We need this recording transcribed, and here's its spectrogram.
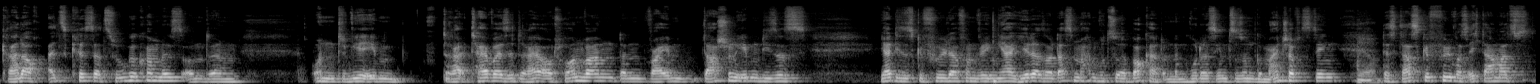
gerade auch als Chris dazugekommen ist und ähm, und wir eben drei, teilweise drei Autoren waren, dann war eben da schon eben dieses ja, dieses Gefühl davon wegen, ja, jeder soll das machen, wozu er Bock hat. Und dann wurde es eben zu so einem Gemeinschaftsding, ja. dass das Gefühl, was ich damals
